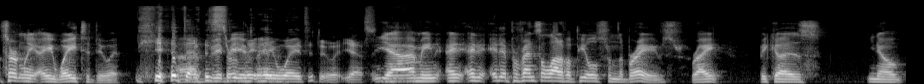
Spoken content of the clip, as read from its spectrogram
certainly a way to do it. Yeah that uh, is certainly a way to do it yes. Yeah i mean and, and it prevents a lot of appeals from the braves right? Because you know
